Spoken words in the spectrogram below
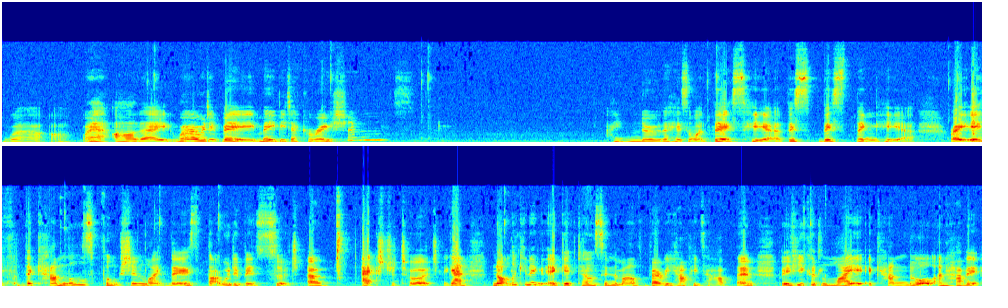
Where are, where are they? Where would it be? Maybe decorations? I know is one. This here, this this thing here, right? If the candles function like this, that would have been such a extra touch. Again, not looking at a gift house in the mouth, very happy to have them. But if you could light a candle and have it,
